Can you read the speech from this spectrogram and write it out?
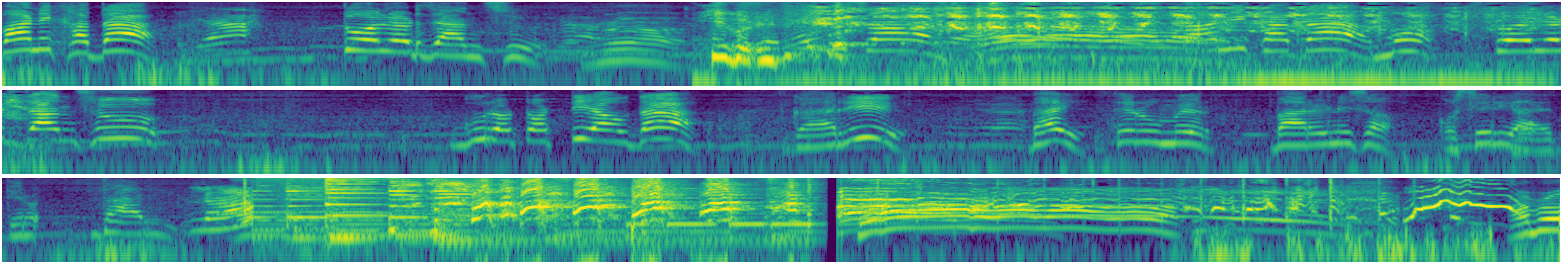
पानी खाँदा टोइलेट जान्छु। पानी खाँदा म टोइलेट जान्छु। गुरो टट्टी आउँदा घारी भाइ तेरो उमेर बाह्र नै छ। कसरी आयो तेरो दारी हाम्रो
